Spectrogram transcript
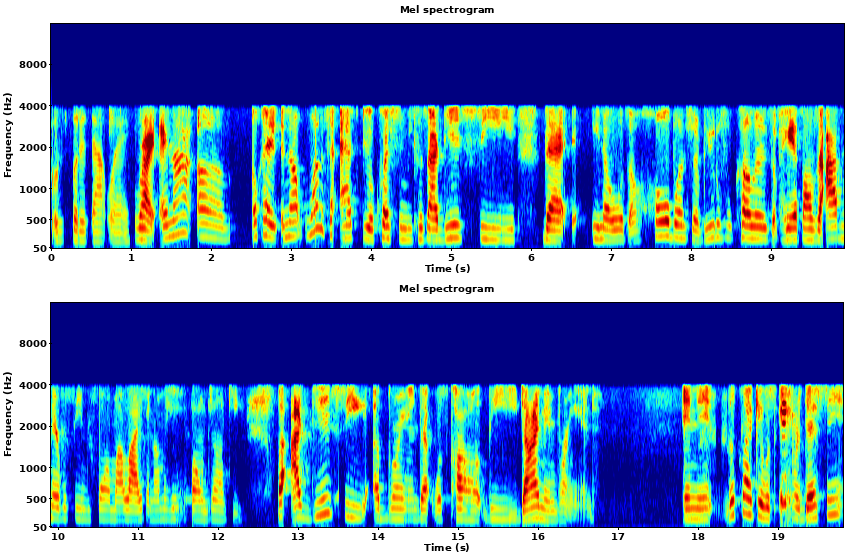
Let's put it that way. Right, and I um Okay, and I wanted to ask you a question because I did see that you know it was a whole bunch of beautiful colors of headphones that I've never seen before in my life, and I'm a headphone junkie. But I did see a brand that was called the Diamond brand, and it looked like it was iridescent.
